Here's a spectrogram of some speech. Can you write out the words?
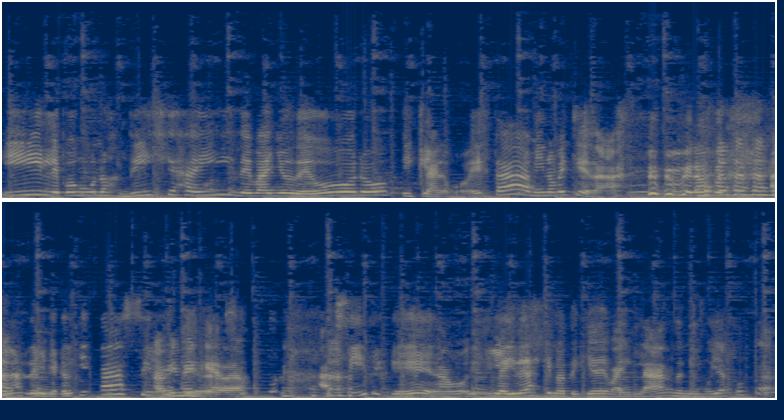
y le pongo unos dijes ahí de baño de oro, y claro, esta a mí no me queda, pero a las delgaditas sí A mí me queda. Así te queda, y la idea es que no te quede bailando ni muy ajustada.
